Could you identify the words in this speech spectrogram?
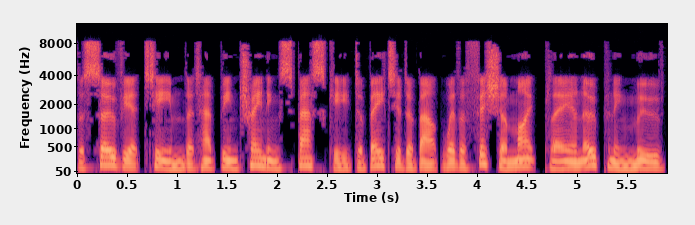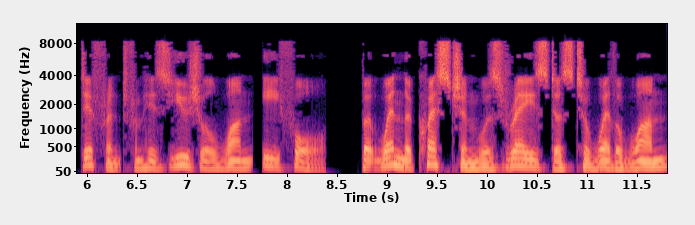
the Soviet team that had been training Spassky debated about whether Fischer might play an opening move different from his usual 1, e4. But when the question was raised as to whether 1,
